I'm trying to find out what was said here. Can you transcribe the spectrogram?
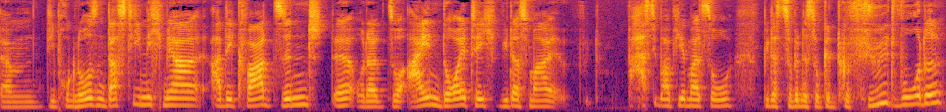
ähm, die Prognosen, dass die nicht mehr adäquat sind äh, oder so eindeutig, wie das mal, war es überhaupt jemals so, wie das zumindest so ge gefühlt wurde,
